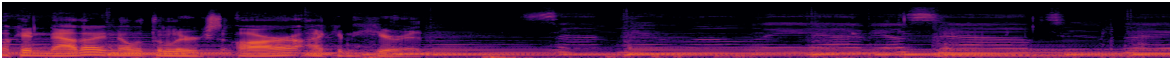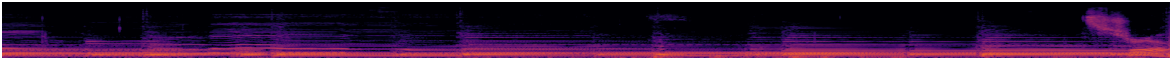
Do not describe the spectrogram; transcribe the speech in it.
Okay, now that I know what the lyrics are, I can hear it. It's true.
